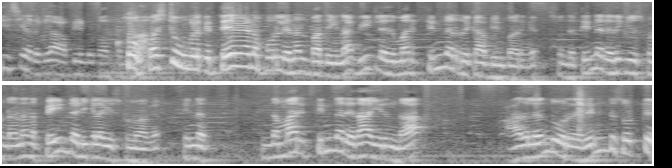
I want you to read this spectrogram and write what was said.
ஈஸியாக எடுக்கலாம் அப்படின்ட்டு ஸோ பார்த்தோம் ஃபர்ஸ்ட் உங்களுக்கு தேவையான பொருள் என்னன்னு பார்த்தீங்கன்னா வீட்டில் இது மாதிரி டின்னர் இருக்கா அப்படின்னு பாருங்க. ஸோ இந்த டின்னர் எதுக்கு யூஸ் பண்ணுறாங்கன்னா அந்த பெயிண்ட் அடிக்கலாம் யூஸ் பண்ணுவாங்க. டின்னர் இந்த மாதிரி டின்னர் எதாவது இருந்தால் அதுலேருந்து ஒரு ரெண்டு சொட்டு.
